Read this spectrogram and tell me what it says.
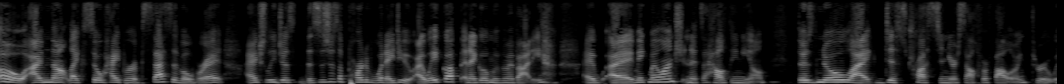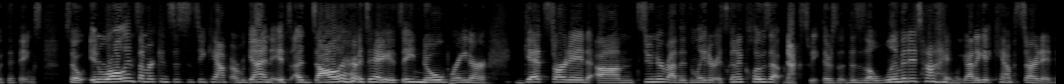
oh, I'm not like so hyper obsessive over it. I actually just, this is just a part of what I do. I wake up and I go move my body. I, I make my lunch and it's a healthy meal. There's no like distrust in yourself for following through with the things. So enroll in summer consistency camp. Again, it's a dollar a day. It's a no brainer. Get started um, sooner rather than later. It's going to close up next week. There's a, this is a limited time. We got to get camp started.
